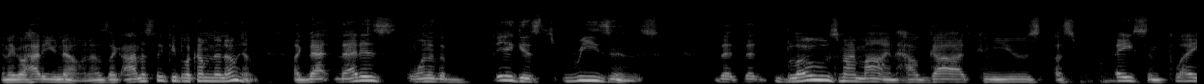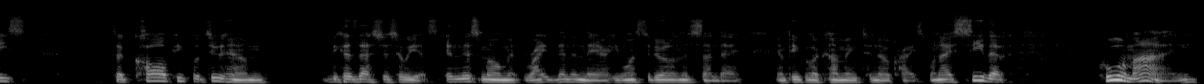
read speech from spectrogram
And they go, How do you know? And I was like, honestly, people are coming to know him. Like that, that is one of the biggest reasons that that blows my mind how God can use a space and place to call people to him because that's just who he is. In this moment, right then and there, he wants to do it on this Sunday, and people are coming to know Christ. When I see that, who am I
